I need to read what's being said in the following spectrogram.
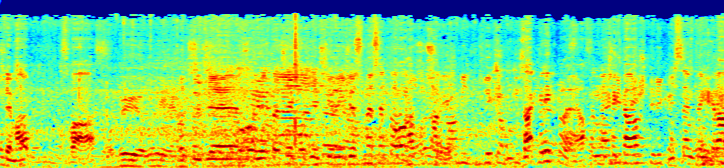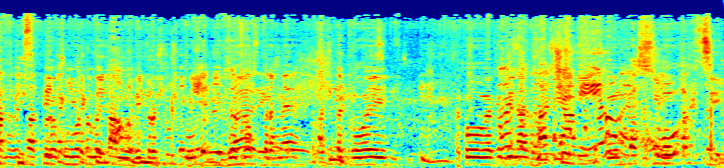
všema z vás, protože mě strašně potěšili, že jsme se toho dostali tak rychle. Já jsem nečekal, když jsem tenkrát na začátku roku o tom tam mluvit trošičku, že to strhne až takový takovou jakoby nadšení, masovou akci.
